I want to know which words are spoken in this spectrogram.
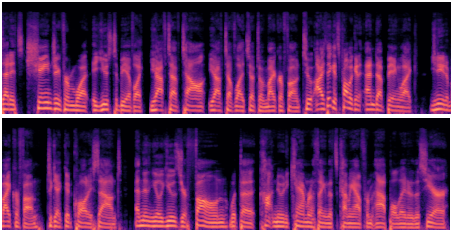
that it's changing from what it used to be of like you have to have talent, you have to have lights, you have to have a microphone to I think it's probably going to end up being like you need a microphone to get good quality sound. And then you'll use your phone with the continuity camera thing that's coming out from Apple later this year.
